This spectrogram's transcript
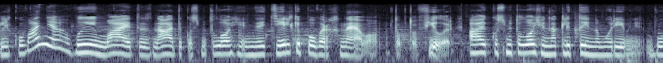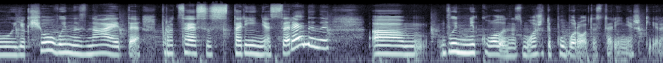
лікування, ви маєте знати косметологію не тільки поверхнево, тобто філер, а й косметологію на клітинному рівні. Бо якщо ви не знаєте процеси старіння зсередини, ем, ви ніколи не зможете побороти старіння шкіри.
